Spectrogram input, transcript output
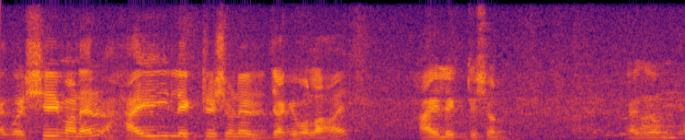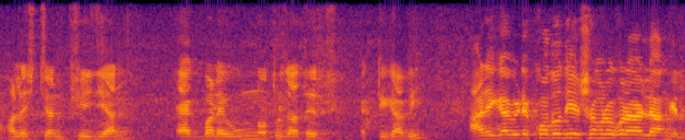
একবার সেই মানের হাই ইলেকট্রিশনের যাকে বলা হয় হাই ইলেকট্রিশন একদম হলিস্টান ফ্রিজিয়ান একবারে উন্নত জাতের একটি গাভি। আর এই গাভিটা কত দিয়ে সংগ্রহ করা হলো, আঙ্কেল?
